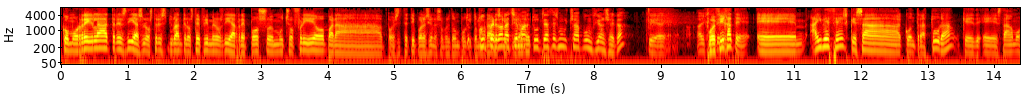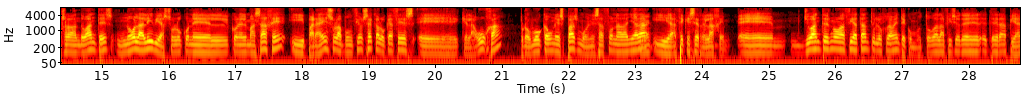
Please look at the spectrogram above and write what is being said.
como regla, tres días, los tres durante los tres primeros días, reposo en mucho frío para pues este tipo de lesiones, sobre todo un poquito más ¿Tú, perdona, Chema, ¿tú te haces mucha punción seca? pues fíjate, eh, hay veces que esa contractura que eh, estábamos hablando antes no la alivias solo con el, con el masaje y para eso la punción seca lo que hace es eh, que la aguja provoca un espasmo en esa zona dañada y hace que se relaje. Eh, yo antes no lo hacía tanto y lógicamente como toda la fisioterapia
